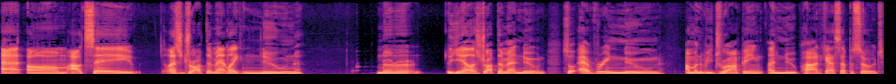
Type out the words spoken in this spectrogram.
at um I would say let's drop them at like noon. No, no, no. Yeah, let's drop them at noon. So every noon I'm going to be dropping a new podcast episodes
